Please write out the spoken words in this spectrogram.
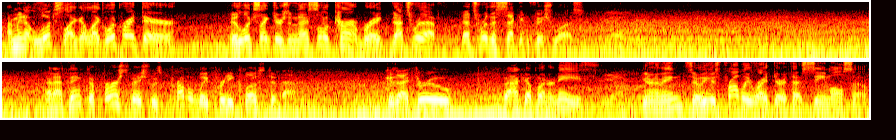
I mean, it looks like it. Like, look right there. It looks like there's a nice little current break. That's where that. That's where the second fish was. And I think the first fish was probably pretty close to that because I threw back up underneath. Yeah. You know what I mean? So he was probably right there at that seam also.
